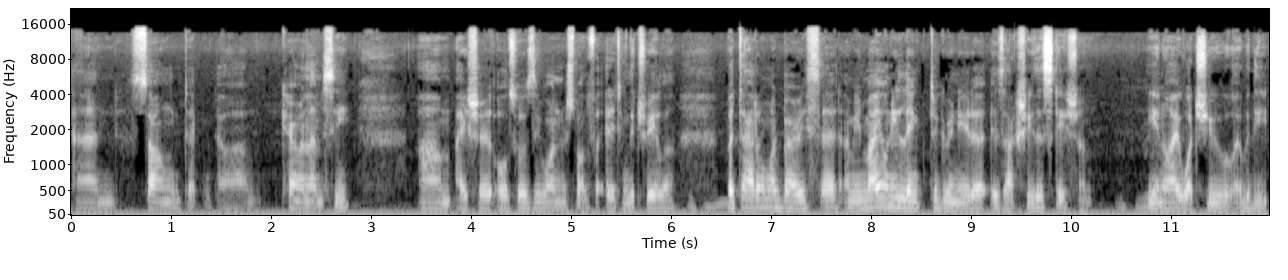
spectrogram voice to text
and sound tech, um, Karen Lemsey. Um, Aisha also is the one responsible for editing the trailer. But to add on what Barry said, I mean, my only link to Grenada is actually the station. You know, I watch you uh, with the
